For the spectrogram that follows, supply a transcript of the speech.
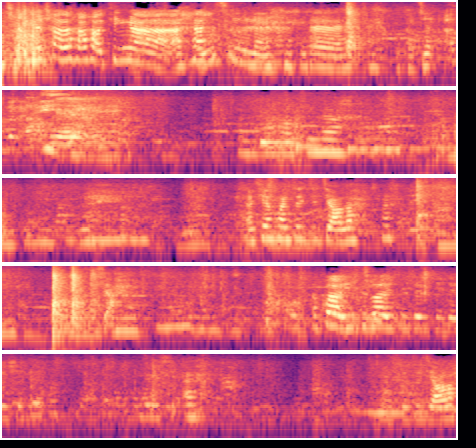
唱歌唱的好好听啊！不是呢。哎，哎，我把这拿过来。哎呀，唱的好好听啊！那先换这只脚了，啊，这只脚。啊，不好意思，不好意思，对不起，对不起，对不起，哎，这只脚了。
